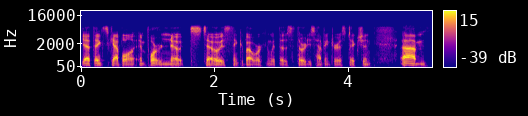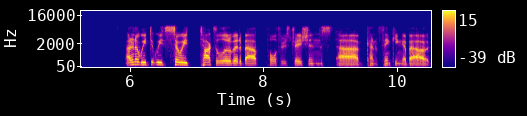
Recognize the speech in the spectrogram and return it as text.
Yeah, thanks, Cabell. Important note to always think about working with those authorities having jurisdiction. Um, I don't know. We we so we talked a little bit about pull through stations, uh, kind of thinking about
